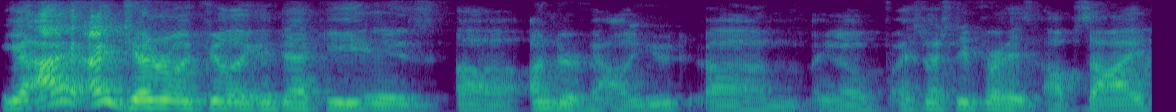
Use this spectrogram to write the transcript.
Yeah, I, I generally feel like Hideki is uh, undervalued, um, you know, especially for his upside.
